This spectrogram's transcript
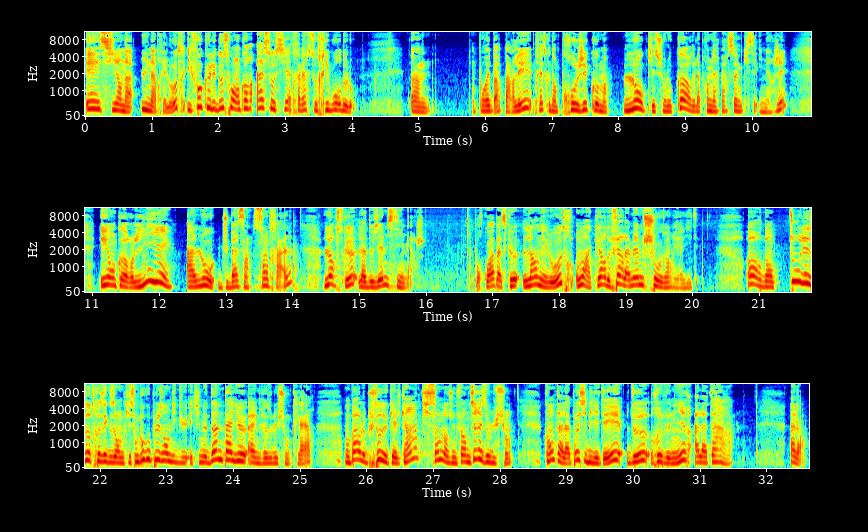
Et s'il y en a une après l'autre, il faut que les deux soient encore associés à travers ce ribour de l'eau. Euh, on pourrait parler presque d'un projet commun. L'eau qui est sur le corps de la première personne qui s'est immergée est encore liée à l'eau du bassin central lorsque la deuxième s'immerge. Pourquoi? Parce que l'un et l'autre ont à cœur de faire la même chose en réalité. Or, dans tous les autres exemples qui sont beaucoup plus ambigus et qui ne donnent pas lieu à une résolution claire, on parle plutôt de quelqu'un qui semble dans une forme d'irrésolution quant à la possibilité de revenir à la Tahara. Alors,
